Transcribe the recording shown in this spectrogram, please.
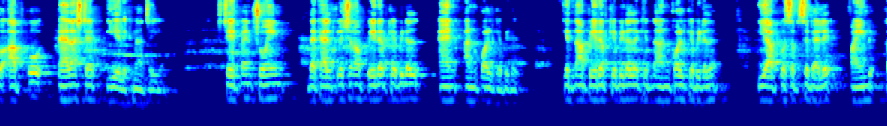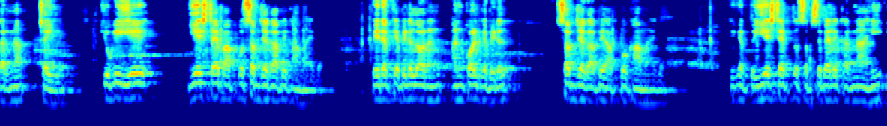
तो आपको पहला स्टेप ये लिखना चाहिए। Statement showing the calculation of paid up capital and uncalled capital कितना पेड अप कैपिटल है, कितना अनकॉल्ड कैपिटल है, ये आपको सबसे पहले फाइंड करना चाहिए। क्योंकि ये ये स्टेप आपको सब जगह पे काम आएगा। पेड अप कैपिटल और अनकॉल्ड कैपिटल सब जगह पे आपको काम आएगा। ठीक है तो ये स्टेप तो सबसे पहले करना ही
